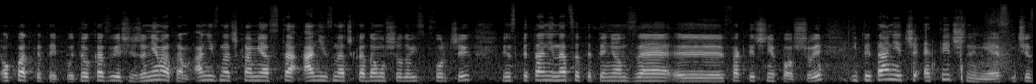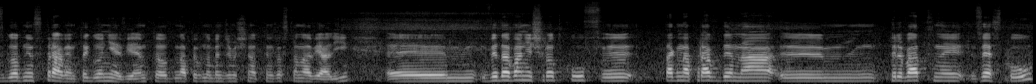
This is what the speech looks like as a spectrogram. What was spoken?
okładkę tej płyty. Okazuje się, że nie ma tam ani znaczka miasta, ani znaczka Domu Środowisk Twórczych, więc pytanie, na co te pieniądze faktycznie poszły i pytanie, czy etycznym jest i czy zgodnym z prawem, tego nie wiem, to na pewno będziemy się nad tym zastanawiali. Wydawanie środków y, tak naprawdę na prywatny zespół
